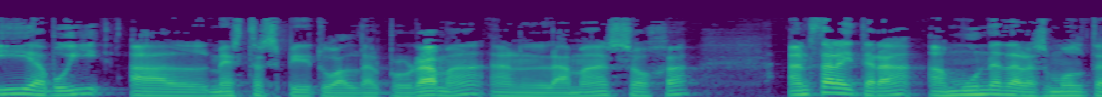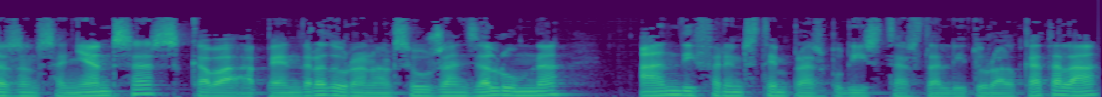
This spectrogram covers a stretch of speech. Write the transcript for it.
I avui el mestre espiritual del programa, en Lama Soja, ens deleitarà amb una de les moltes ensenyances que va aprendre durant els seus anys d'alumne en diferents temples budistes del litoral català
